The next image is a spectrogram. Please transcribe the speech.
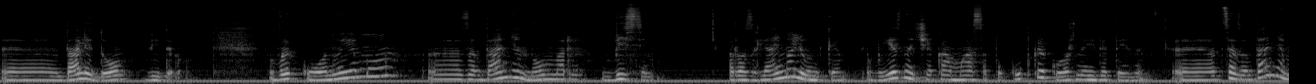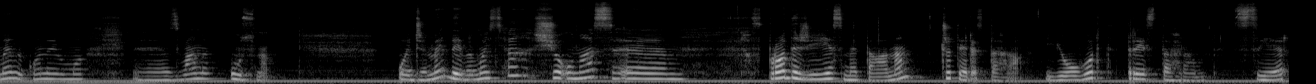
е, далі до відео. Виконуємо е, завдання номер 8. Розглянь малюнки. Визнач, яка маса покупки кожної дитини. Е, це завдання ми виконуємо з вами усно. Отже, ми дивимося, що у нас в продажі є сметана 400 грам, йогурт 300 грам, сир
